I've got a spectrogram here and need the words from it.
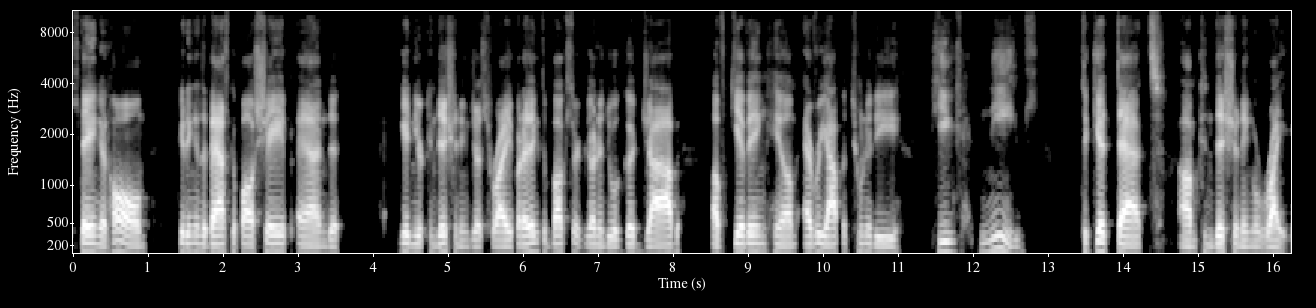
staying at home getting in the basketball shape and getting your conditioning just right. But I think the Bucks are going to do a good job of giving him every opportunity he needs to get that um, conditioning right.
